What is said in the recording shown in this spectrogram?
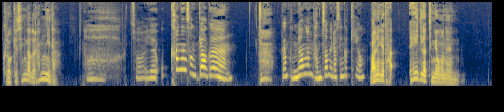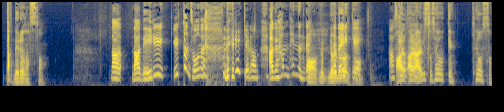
그렇게 생각을 합니다. 저 이게 욱하는 성격은 그냥 분명한 단점이라 생각해요. 만약에 다 헤이디 같은 경우는 딱 내려놨어. 나, 나 내릴, 일단 저는 내릴 게란, 아, 그냥 한, 했는데. 어, 나 열받아- 내릴게. 아, 어. 세워, 알, 세워. 알, 알겠어. 세울게. 세웠어.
